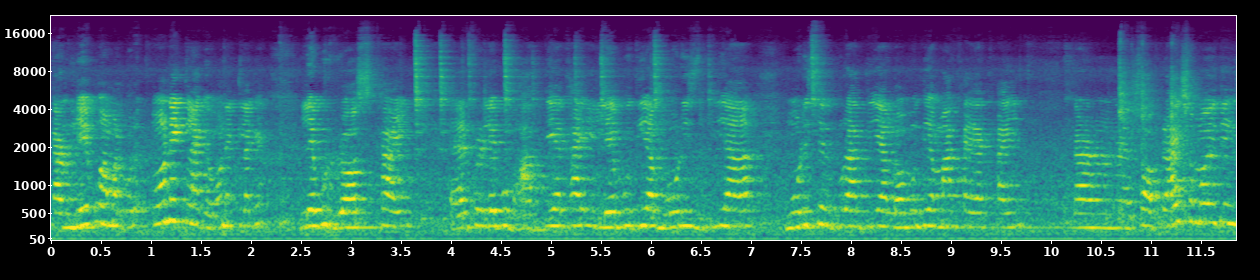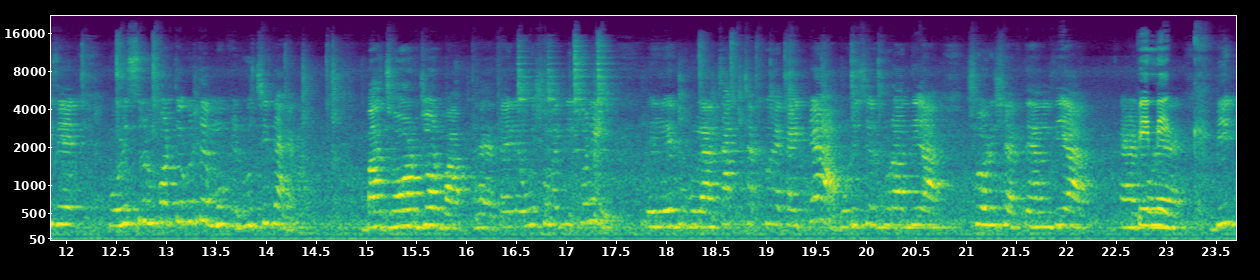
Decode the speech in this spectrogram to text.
কারণ লেবু আমার করে অনেক লাগে অনেক লাগে। লেবুর রস খাই, তারপরে লেবু ভাত দিয়া খাই, লেবু দিয়া, মরিচ দিয়া, মরিচের গুঁড়া দিয়া, লবণ দিয়া মা খাইয়া খাই। কারণ সব প্রায় সময় দেখি যে পরিশ্রম করতে করতে মুখে রুচি থাকে না। বা জ্বর জ্বর ভাব থাকে। তাইলে ওই সময় কি করি? এই লেবুগুলা চাক চাক করে কাইটা মরিচের গুঁড়া দিয়া সরিষার তেল দিয়া পিনিক। বিট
